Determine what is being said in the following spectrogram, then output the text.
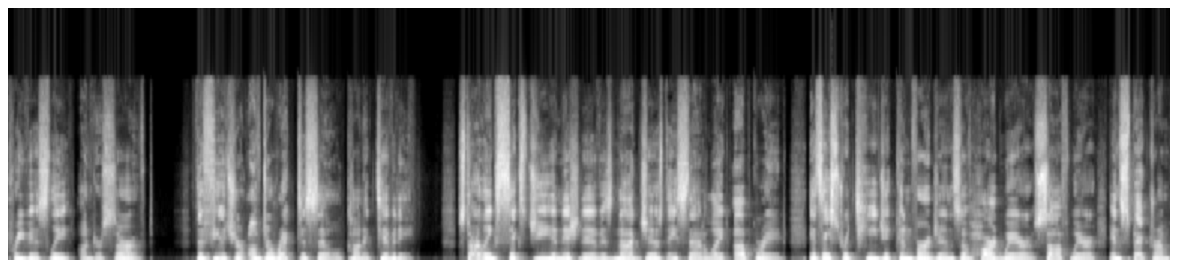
previously underserved the future of direct to cell connectivity. Starlink's 6G initiative is not just a satellite upgrade, it's a strategic convergence of hardware, software, and spectrum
